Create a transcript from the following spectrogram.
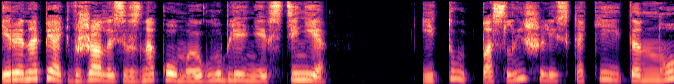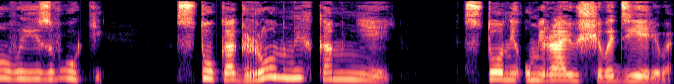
и Рен опять вжалась в знакомое углубление в стене. И тут послышались какие-то новые звуки. Стук огромных камней, стоны умирающего дерева,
